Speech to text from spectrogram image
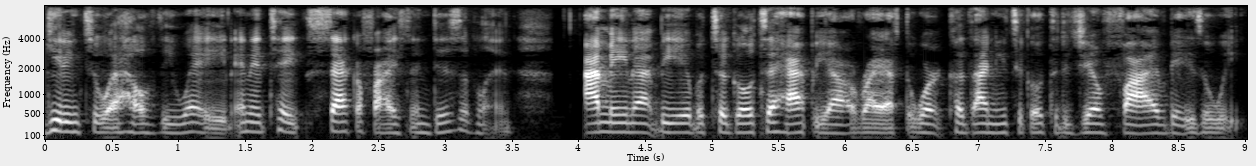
getting to a healthy weight, and it takes sacrifice and discipline. I may not be able to go to happy hour right after work because I need to go to the gym five days a week.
